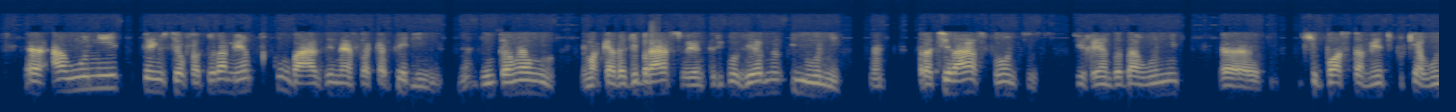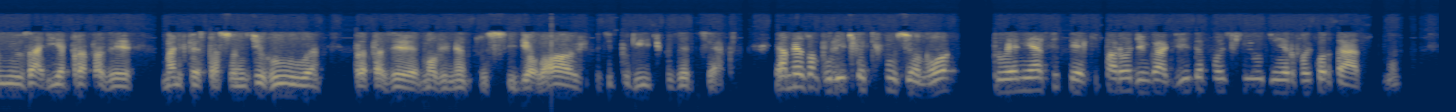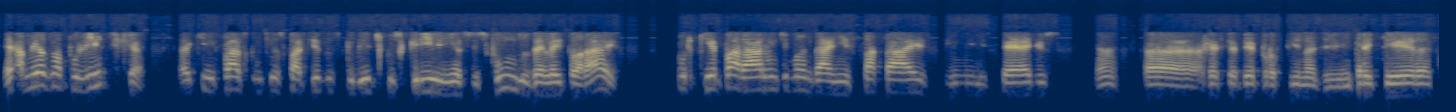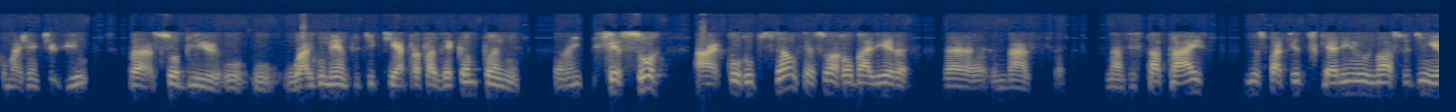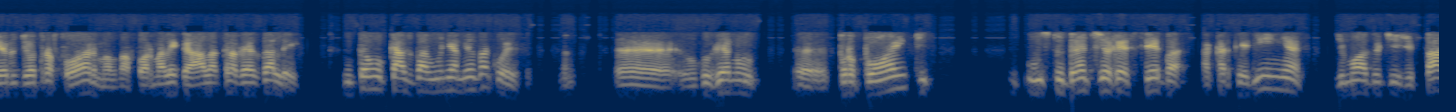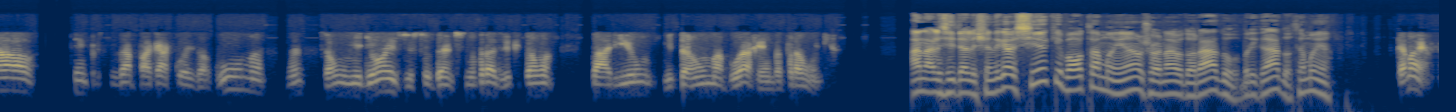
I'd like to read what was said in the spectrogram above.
a Uni tem o seu faturamento com base nessa carteirinha. Né? Então é um, uma queda de braço entre governo e Uni, né? para tirar as fontes de renda da Uni, uh, supostamente porque a Uni usaria para fazer manifestações de rua, para fazer movimentos ideológicos e políticos, etc. É a mesma política que funcionou para o MST, que parou de invadir depois que o dinheiro foi cortado. Né? É a mesma política é, que faz com que os partidos políticos criem esses fundos eleitorais, porque pararam de mandar em estatais, em ministérios, né? uh, receber propina de empreiteira, como a gente viu, uh, sob o, o, o, argumento de que é para fazer campanha. Então, cessou a corrupção, cessou a roubalheira uh, nas, nas estatais e os partidos querem o nosso dinheiro de outra forma, uma forma legal, através da lei. Então, o caso da Uni é a mesma coisa. Né? o governo propõe que o estudante receba a carteirinha de modo digital, sem precisar pagar coisa alguma. Né? São milhões de estudantes no Brasil que dão, dariam e dão uma boa renda para a Unia. Análise de Alexandre Garcia, que volta amanhã ao Jornal Eldorado. Obrigado, até amanhã. Até amanhã.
